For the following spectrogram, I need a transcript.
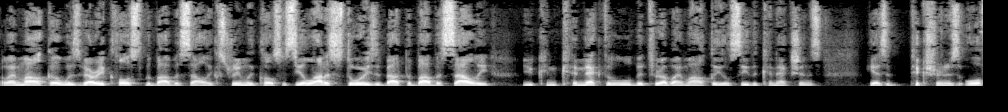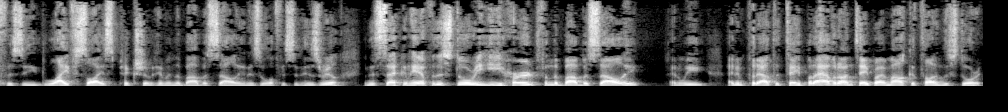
Rabbi Malka was very close to the Baba Sali, extremely close. We see a lot of stories about the Baba Sali you can connect a little bit to Rabbi Malka. You'll see the connections. He has a picture in his office, a life-size picture of him and the Baba Sali in his office in Israel. In the second half of the story, he heard from the Baba Sali, and we, I didn't put out the tape, but I have it on tape by Malka telling the story.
